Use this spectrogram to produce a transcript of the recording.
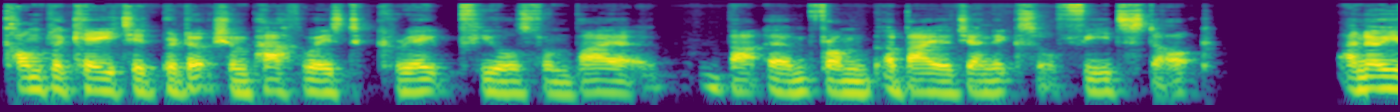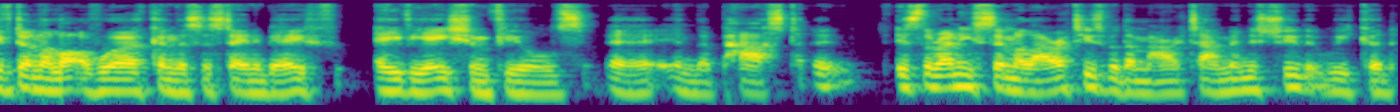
complicated production pathways to create fuels from bio, um, from a biogenic sort of feedstock. I know you've done a lot of work in the sustainable aviation fuels uh, in the past. Uh, is there any similarities with the maritime industry that we could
